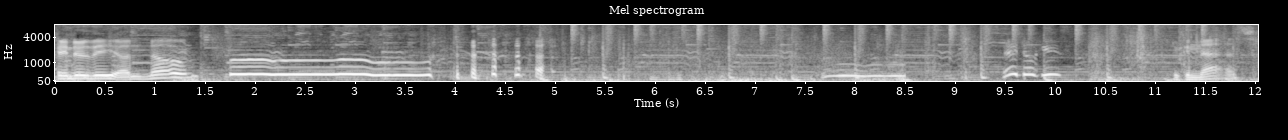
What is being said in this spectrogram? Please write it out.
Into the unknown. Hey, doggies. Looking nice.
